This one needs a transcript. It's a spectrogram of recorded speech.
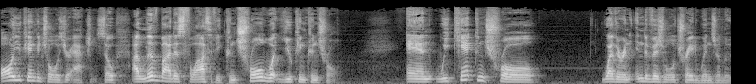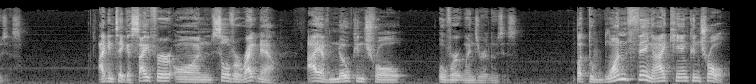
All you can control is your actions. So I live by this philosophy control what you can control. And we can't control whether an individual trade wins or loses. I can take a cipher on silver right now. I have no control over it wins or it loses. But the one thing I can control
